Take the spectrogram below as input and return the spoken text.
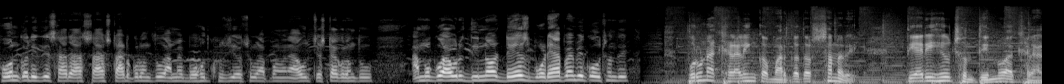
फोन कर स्टार्ट करूँ आम बहुत खुशी अच्छा आज चेस्टा करूँ आमको आ दिन डेज बढ़ाप भी कौन पुराणा खेला मार्गदर्शन या नुआ खेला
